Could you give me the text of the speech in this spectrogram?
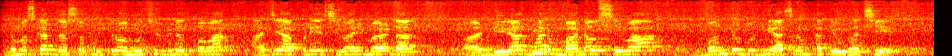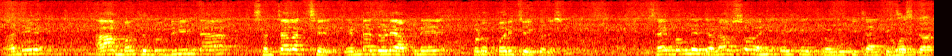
નમસ્કાર દર્શક મિત્રો, હું છું વિનોદ પવાર. આજે આપણે શિવારી માળના નિરાધાર માનવ સેવા મંદબુદ્ધિ આશ્રમ ખાતે ઊભા છીએ. અને આ મંદબુદ્ધિના સંચાલક છે, એમના જોડે આપણે થોડો પરિચય કરીશું. સાહેબ, અમને જણાવશો અહીં કઈ કઈ પ્રવૃત્તિ ચાલતી નમસ્કાર.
